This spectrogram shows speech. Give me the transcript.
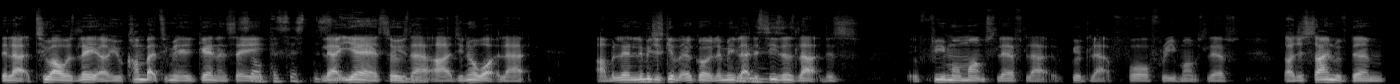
Then like two hours later, he'll come back to me again and say, So persistence. like yeah. So he's like, ah, do you know what? Like, um, let, let me just give it a go. Let me like the season's like there's a few more months left. Like good like four, three months left. So I just signed with them.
